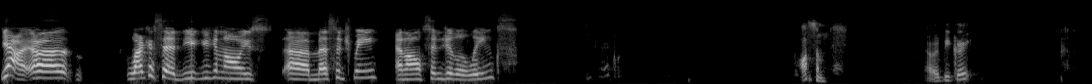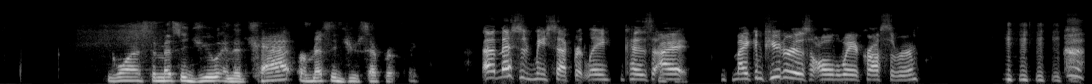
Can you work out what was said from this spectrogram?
Yeah, uh, like I said, you, you can always uh, message me and I'll send you the links. Okay. Awesome. That would be great. You want us to message you in the chat or message you separately? Uh, message me separately because I my computer is all the way across the room.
